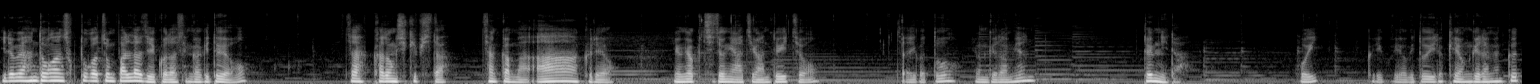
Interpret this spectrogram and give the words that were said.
이러면 한동안 속도가 좀 빨라질 거라 생각이 돼요. 자, 가동시킵시다. 잠깐만. 아, 그래요. 영역 지정이 아직 안 돼 있죠. 자, 이것도 연결하면 됩니다. 호잇 그리고 여기도 이렇게 연결하면 끝.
